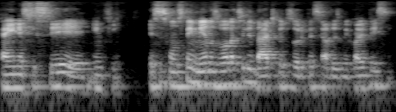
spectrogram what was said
KNSC, enfim. Esses fundos têm menos volatilidade que o Tesouro IPCA 2045.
